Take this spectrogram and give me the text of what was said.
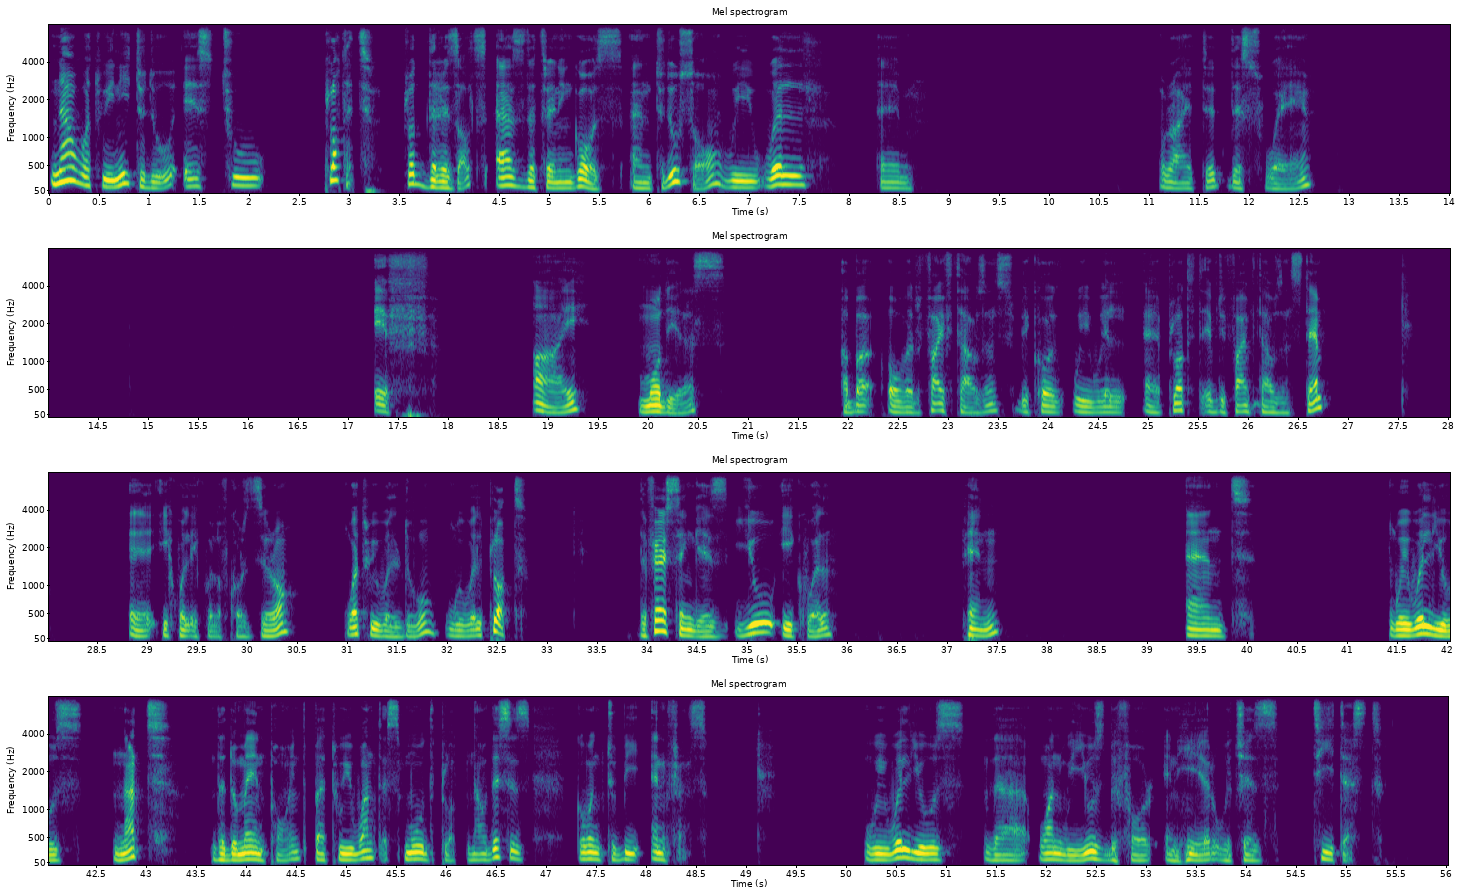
now what we need to do is to plot it, plot the results as the training goes. And to do so, we will um, write it this way. If I modulus about over 5000 because we will uh, plot it every 5000 step equal equal of course zero. What we will do we will plot. The first thing is u equal pin and we will use not the domain point but we want a smooth plot. Now this is going to be inference. We will use the one we used before in here, which is t-test.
